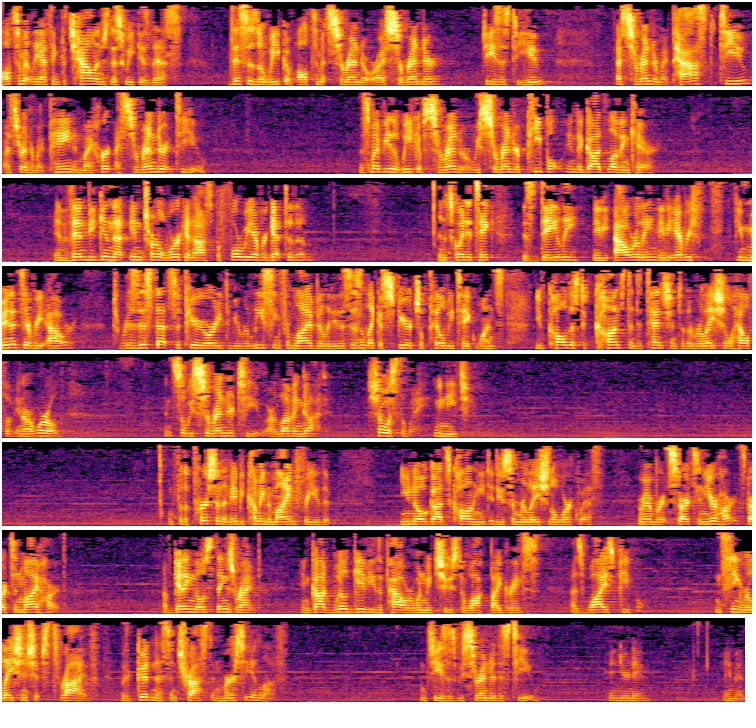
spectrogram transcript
Ultimately, I think the challenge this week is this. This is a week of ultimate surrender where I surrender Jesus to you. I surrender my past to you. I surrender my pain and my hurt. I surrender it to you. This might be the week of surrender where we surrender people into God's loving care. And then begin that internal work in us before we ever get to them. And it's going to take this daily, maybe hourly, maybe every few minutes, every hour to resist that superiority, to be releasing from liability. This isn't like a spiritual pill we take once. You've called us to constant attention to the relational health of, in our world. And so we surrender to you, our loving God. Show us the way. We need you. And for the person that may be coming to mind for you that you know God's calling you to do some relational work with, remember it starts in your heart, it starts in my heart of getting those things right. And God will give you the power when we choose to walk by grace as wise people and seeing relationships thrive with goodness and trust and mercy and love. And Jesus, we surrender this to you. In your name, amen.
